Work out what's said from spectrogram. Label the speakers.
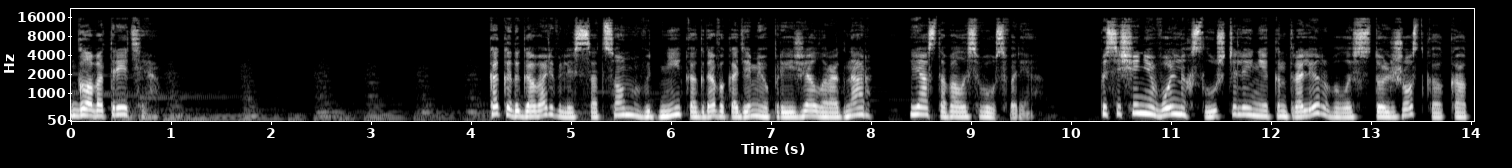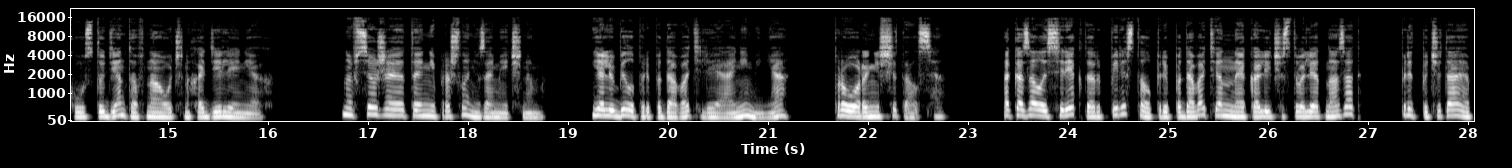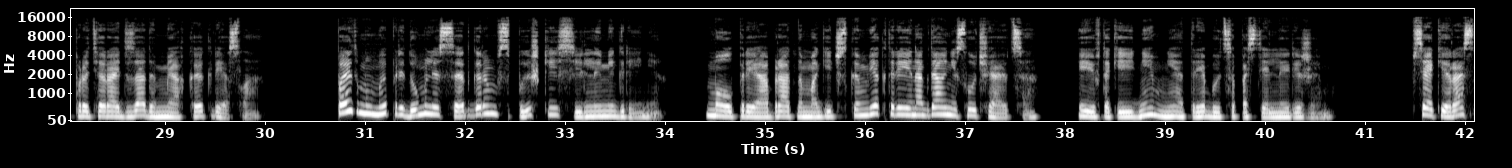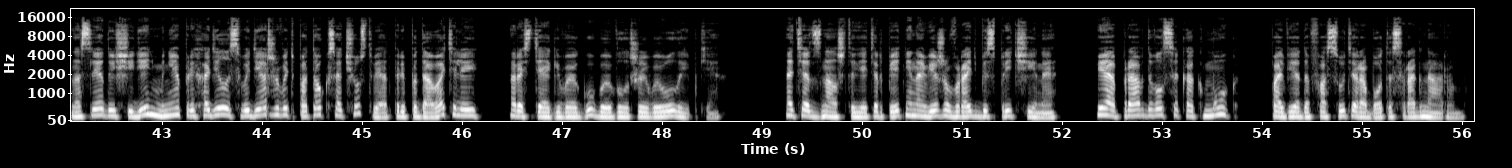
Speaker 1: Глава третья. Как и договаривались с отцом, в дни, когда в академию приезжал Рагнар, я оставалась в Усваре. Посещение вольных слушателей не контролировалось столь жестко, как у студентов на очных отделениях. Но все же это не прошло незамеченным. Я любила преподавателей, а они меня. Проора не считался. Оказалось, ректор перестал преподавать энное количество лет назад предпочитая протирать задом мягкое кресло. Поэтому мы придумали с Эдгаром вспышки сильной мигрени. Мол, при обратном магическом векторе иногда они случаются, и в такие дни мне требуется постельный режим. Всякий раз на следующий день мне приходилось выдерживать поток сочувствия от преподавателей, растягивая губы в лживой улыбке. Отец знал, что я терпеть ненавижу врать без причины, и оправдывался как мог, поведав о сути работы с Рагнаром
